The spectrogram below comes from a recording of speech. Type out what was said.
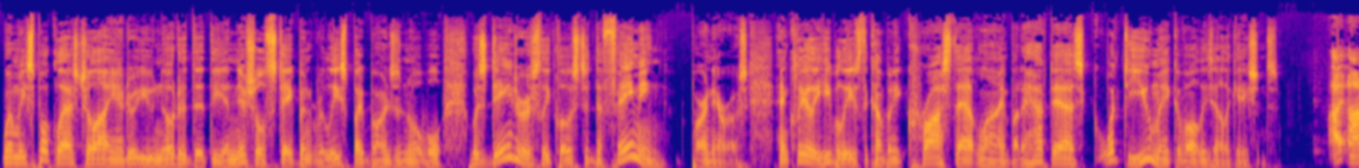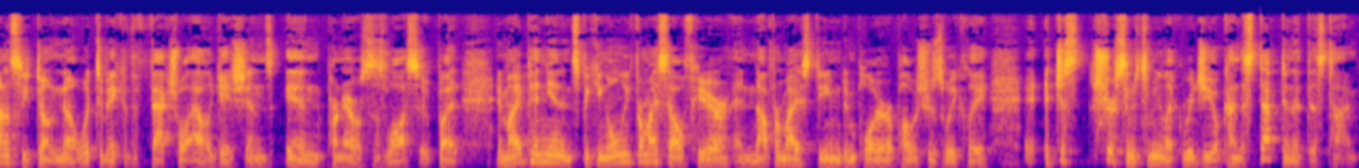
When we spoke last July, Andrew, you noted that the initial statement released by Barnes & Noble was dangerously close to defaming Parneros. And clearly he believes the company crossed that line. But I have to ask, what do you make of all these allegations? I honestly don't know what to make of the factual allegations in Parneros' lawsuit, but in my opinion, and speaking only for myself here and not for my esteemed employer, Publishers Weekly, it just sure seems to me like Riggio kind of stepped in at this time.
